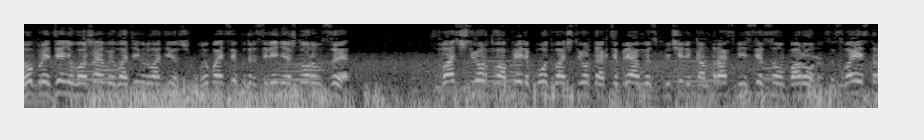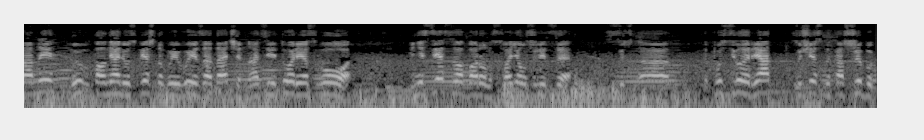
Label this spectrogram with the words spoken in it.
Добрый день, уважаемый Владимир Владимирович. Мы бойцы подразделения «Шторм З». С 24 апреля по 24 октября мы заключили контракт с Министерством обороны. Со своей стороны мы выполняли успешно боевые задачи на территории СВО. Министерство обороны в своем же лице э, допустило ряд существенных ошибок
